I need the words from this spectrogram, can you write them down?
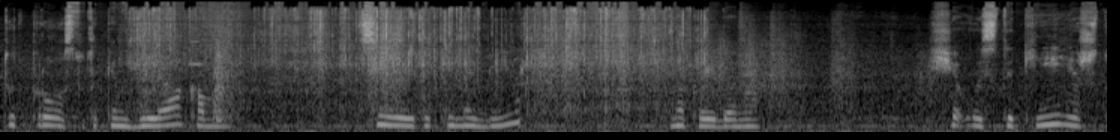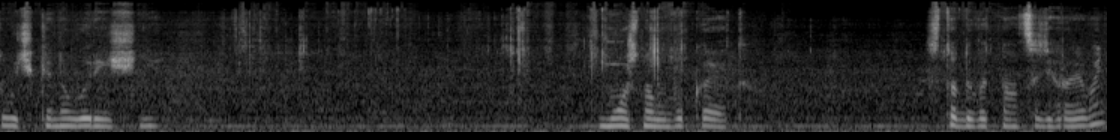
Тут просто такими гіляками цілий такий набір накидано. Ще ось такі є штучки новорічні. Можна в букет. 119 гривень.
